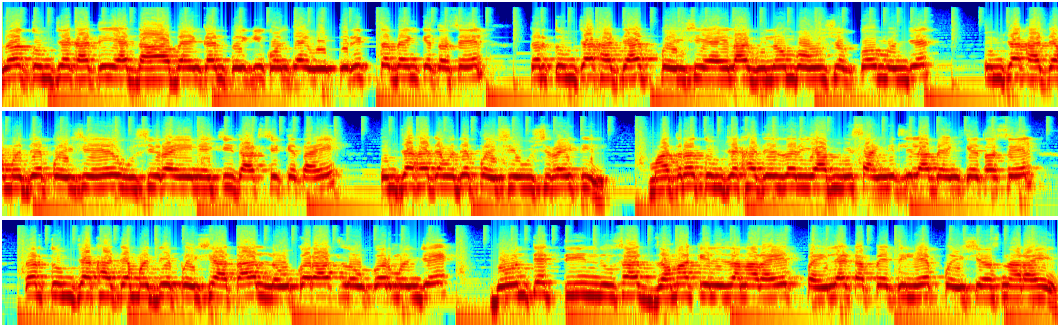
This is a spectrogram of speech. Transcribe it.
जर तुमचे खाते या दहा बँकांपैकी कोणत्या व्यतिरिक्त बँकेत असेल तर तुमच्या खात्यात पैसे यायला विलंब होऊ शकतो. म्हणजे तुमच्या खात्यामध्ये पैसे हे उशिरा येण्याची दाट शक्यता आहे. तुमच्या खात्यामध्ये पैसे उशिरा येतील. मात्र तुमचे खाते जर या मी सांगितलेल्या बँकेत असेल तर तुमच्या खात्यामध्ये पैसे आता लवकरात लवकर म्हणजे दोन ते तीन दिवसात जमा केले जाणार आहेत. पहिल्या टप्प्यातील हे पैसे असणार आहेत.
